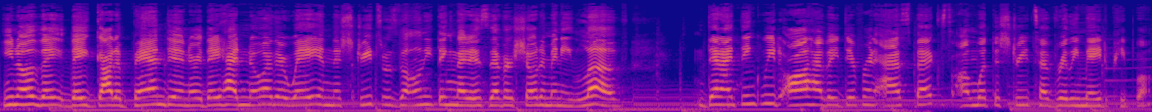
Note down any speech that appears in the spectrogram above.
you know they they got abandoned or they had no other way and the streets was the only thing that has ever showed them any love then i think we'd all have a different aspects on what the streets have really made people.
